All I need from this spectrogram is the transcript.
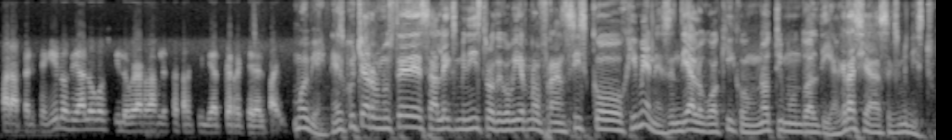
para perseguir los diálogos y lograr darle esa tranquilidad que requiere el país. Muy bien, escucharon ustedes al exministro de Gobierno Francisco Jiménez en diálogo aquí con Notimundo al Día. Gracias, exministro.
